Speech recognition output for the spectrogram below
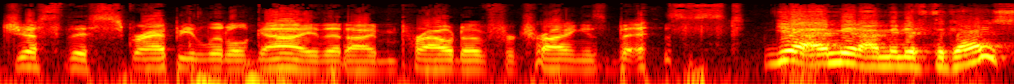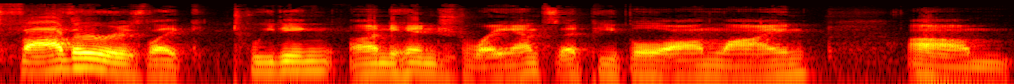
just this scrappy little guy that I'm proud of for trying his best. Yeah, I mean, I mean, if the guy's father is like tweeting unhinged rants at people online um,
